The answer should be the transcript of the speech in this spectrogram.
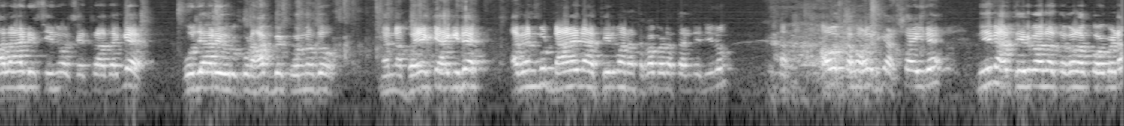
ಹಾಲಾಡಿ ಶ್ರೀನಿವಾಸ್ ಶೆಟ್ಟರ್ ಆದಾಗೆ ಪೂಜಾರಿ ಇವರು ಕೂಡ ಆಗ್ಬೇಕು ಅನ್ನೋದು ನನ್ನ ಬಯಕೆ ಆಗಿದೆ. ಅದನ್ಬಿಟ್ಟು ನಾಳೆನೇ ಆ ತೀರ್ಮಾನ ತಗೋಬೇಡ ತಂದೆ ನೀನು. ಅವ್ರು ತಗೊಳ್ಳೋದಕ್ಕೆ ಅರ್ಥ ಇದೆ. ನೀನು ಆ ತೀರ್ಮಾನ ತಗೊಳಕ್ ಹೋಗ್ಬೇಡ.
